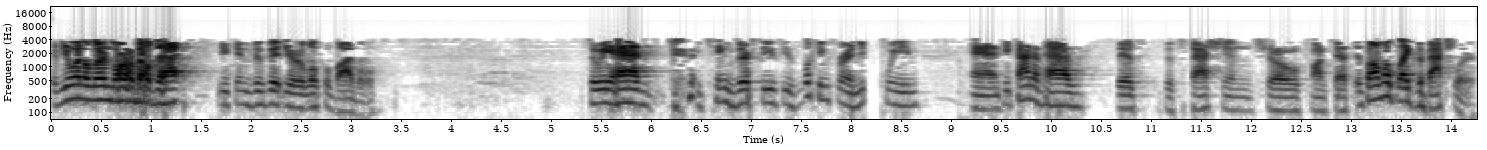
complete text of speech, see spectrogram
If you want to learn more about that, you can visit your local Bible. So we had King Xerxes. He's looking for a new queen, and he kind of has this this fashion show contest. It's almost like The Bachelor.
